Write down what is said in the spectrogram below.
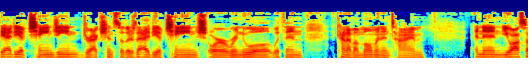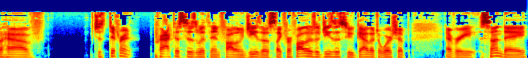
the idea of changing direction. So there's the idea of change or renewal within kind of a moment in time. And then you also have just different practices within following Jesus. Like for followers of Jesus who gather to worship, every Sunday.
